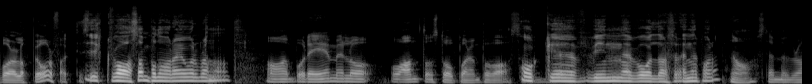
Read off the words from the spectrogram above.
våra lopp i år faktiskt. Gick Vasan på några i år bland annat. Ja, både Emil och, och Anton står på den på Vasan. Och eh, vinner Våldalsrännet på den. Ja, stämmer bra.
